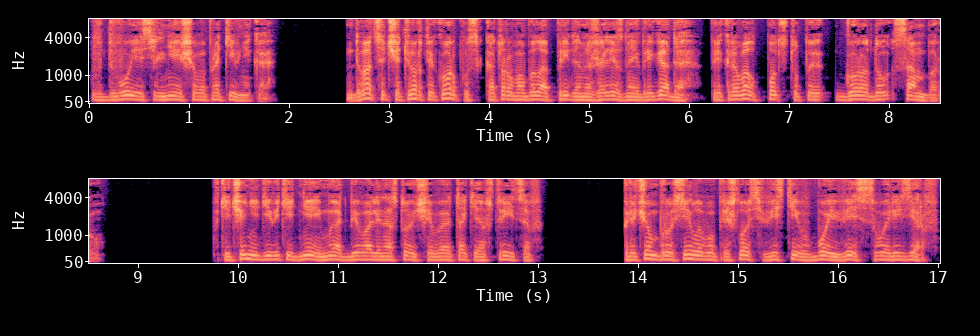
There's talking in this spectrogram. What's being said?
вдвое сильнейшего противника. 24-й корпус, которому была придана железная бригада, прикрывал подступы к городу Самбару. В течение девяти дней мы отбивали настойчивые атаки австрийцев, причем Брусилову пришлось ввести в бой весь свой резерв.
